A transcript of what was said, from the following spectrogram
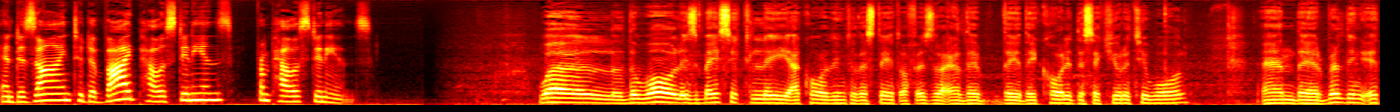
and designed to divide Palestinians from Palestinians. Well, the wall is basically, according to the state of Israel, they, they, they call it the security wall, and they're building it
